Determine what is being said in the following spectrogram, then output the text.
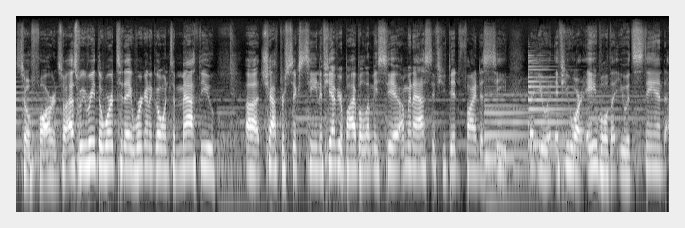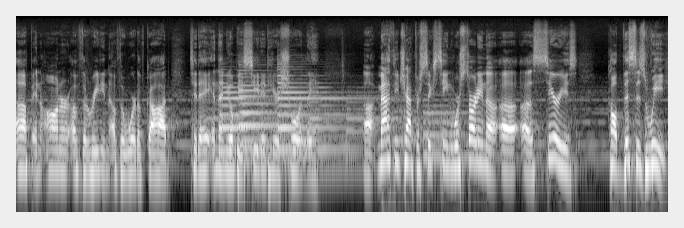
so far. And so, as we read the word today, we're going to go into Matthew uh, chapter 16. If you have your Bible, let me see it. I'm going to ask if you did find a seat that you, if you are able, that you would stand up in honor of the reading of the word of God today, and then you'll be seated here shortly. Uh, Matthew chapter 16, we're starting a, a, a series called This Is We.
